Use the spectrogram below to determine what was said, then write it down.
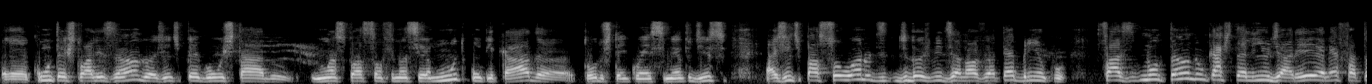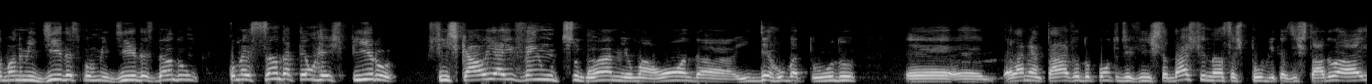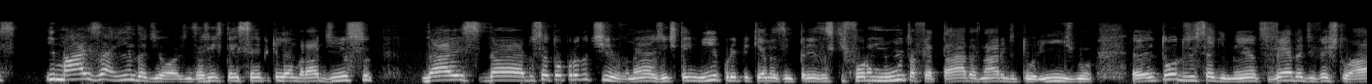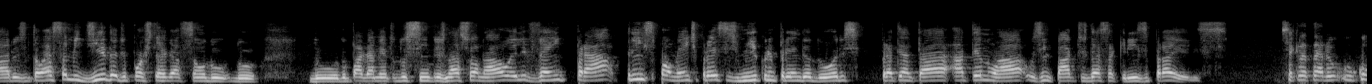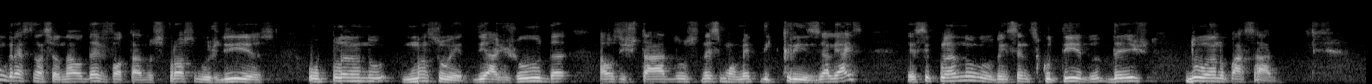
é, contextualizando, a gente pegou um Estado numa situação financeira muito complicada, todos têm conhecimento disso. A gente passou o ano de, de 2019, eu até brinco, faz, montando um castelinho de areia, né? tomando medidas por medidas, dando um, começando a ter um respiro fiscal, e aí vem um tsunami, uma onda, e derruba tudo é, é, é lamentável do ponto de vista das finanças públicas estaduais e mais ainda, Diógenes, a gente tem sempre que lembrar disso, das, da, do setor produtivo. Né? A gente tem micro e pequenas empresas que foram muito afetadas na área de turismo, é, em todos os segmentos, venda de vestuários. Então, essa medida de postergação do, do, do, do pagamento do Simples Nacional, ele vem para principalmente para esses microempreendedores para tentar atenuar os impactos dessa crise para eles. Secretário, o Congresso Nacional deve votar nos próximos dias o plano Mansueto de ajuda aos estados nesse momento de crise. Aliás, esse plano vem sendo discutido desde o ano passado.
